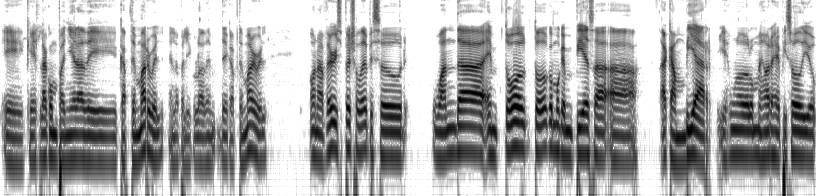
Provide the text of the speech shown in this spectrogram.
eh, que es la compañera de Captain Marvel en la película de Captain Marvel on a very special episode, Wanda, en, todo, todo como que empieza a, a cambiar y es uno de los mejores episodios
